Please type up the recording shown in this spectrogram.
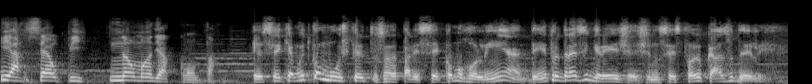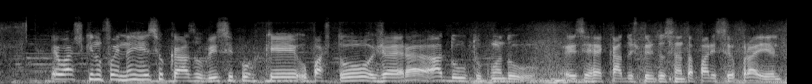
e a Celpe não mande a conta. Eu sei que é muito comum o Espírito Santo aparecer como rolinha dentro das igrejas. Não sei se foi o caso dele. Eu acho que não foi nem esse o caso, vice, porque o pastor já era adulto quando esse recado do Espírito Santo apareceu para ele.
